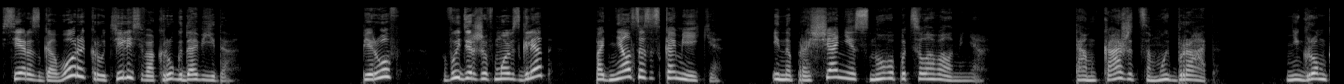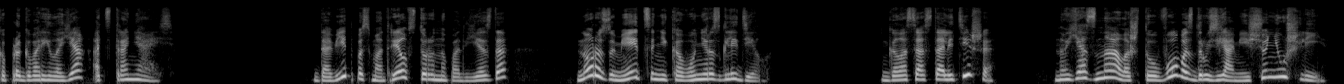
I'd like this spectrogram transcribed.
Все разговоры крутились вокруг Давида. Перов, выдержав мой взгляд, поднялся со скамейки и на прощание снова поцеловал меня. «Там, кажется, мой брат», — негромко проговорила я, отстраняясь. Давид посмотрел в сторону подъезда, но, разумеется, никого не разглядел. Голоса стали тише, но я знала, что Вова с друзьями еще не ушли.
